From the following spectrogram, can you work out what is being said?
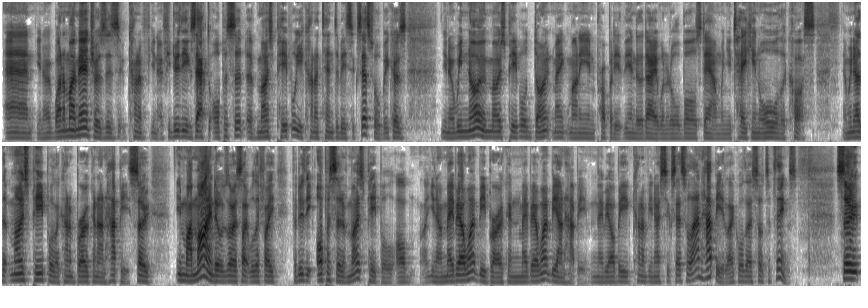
And, you know, one of my mantras is kind of, you know, if you do the exact opposite of most people, you kind of tend to be successful because you know, we know most people don't make money in property at the end of the day when it all boils down, when you take in all the costs. And we know that most people are kind of broken, unhappy. So in my mind, it was always like, well, if I if I do the opposite of most people, I'll you know maybe I won't be broken, maybe I won't be unhappy, maybe I'll be kind of you know successful and happy, like all those sorts of things. So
